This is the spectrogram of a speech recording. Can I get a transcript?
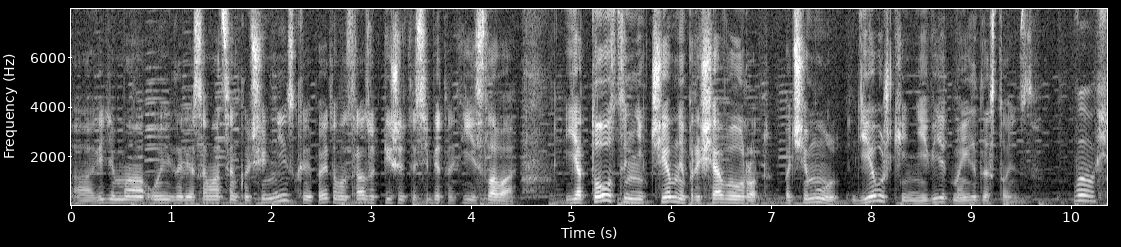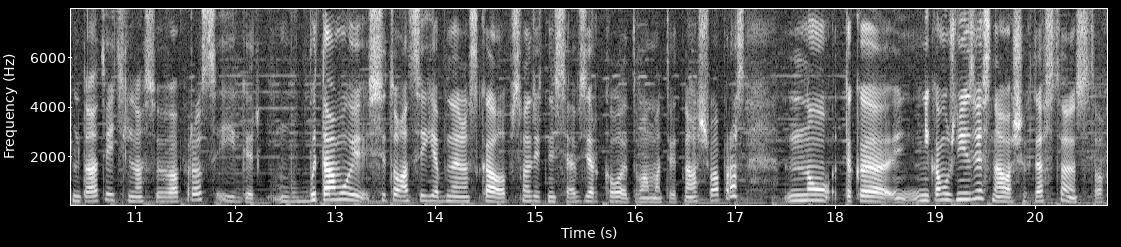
А, Видимо, у Игоря самооценка очень низкая, и поэтому он сразу пишет о себе такие слова. «Я толстый, никчемный, прыщавый урод. Почему девушки не видят моих достоинств?» Вы, в общем-то, ответили на свой вопрос, Игорь. В бытовой ситуации я бы, наверное, сказала, посмотреть на себя в зеркало, это вам ответ на ваш вопрос. Но так э, никому же не известно о ваших достоинствах.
